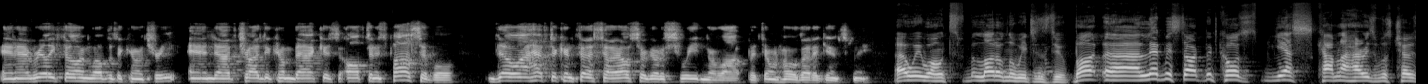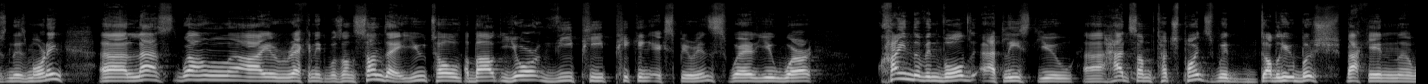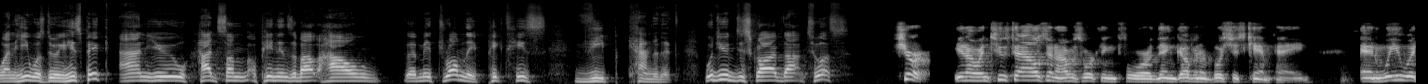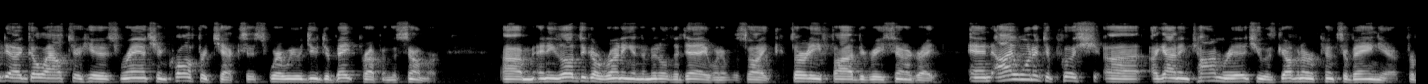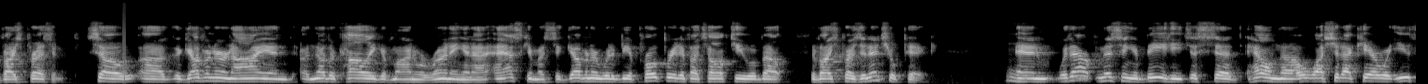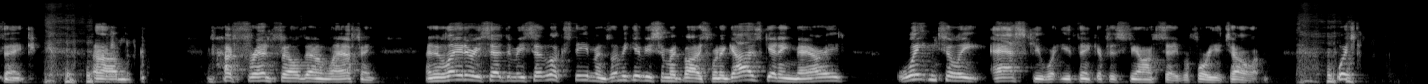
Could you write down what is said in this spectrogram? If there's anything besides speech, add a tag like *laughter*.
And I really fell in love with the country. And I've tried to come back as often as possible. Though I have to confess, I also go to Sweden a lot, but don't hold that against me. Uh, we won't. A lot of Norwegians do. But uh, let me start because, yes, Kamala Harris was chosen this morning. Uh, last, well, I reckon it was on Sunday. You told about your VP picking experience where you were kind of involved, at least you uh, had some touch points with W. Bush back in uh, when he was doing his pick, and you had some opinions about how uh, Mitt Romney picked his VP candidate. Would you describe that to us? Sure. You know, in 2000, I was working for then Governor Bush's campaign, and we would uh, go out to his ranch in Crawford, Texas, where we would do debate prep in the summer. Um, and he loved to go running in the middle of the day when it was like 35 degrees centigrade. And I wanted to push uh, a guy named Tom Ridge, who was governor of Pennsylvania, for vice president. So uh, the governor and I and another colleague of mine were running, and I asked him, I said, Governor, would it be appropriate if I talked to you about the vice presidential pick? And without missing a beat, he just said, Hell no, why should I care what you think? *laughs* um, *laughs* my friend fell down laughing. And then later he said to me, he said, Look, Stevens, let me give you some advice. When a guy's getting married, wait until he asks you what you think of his fiance before you tell him, *laughs* which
